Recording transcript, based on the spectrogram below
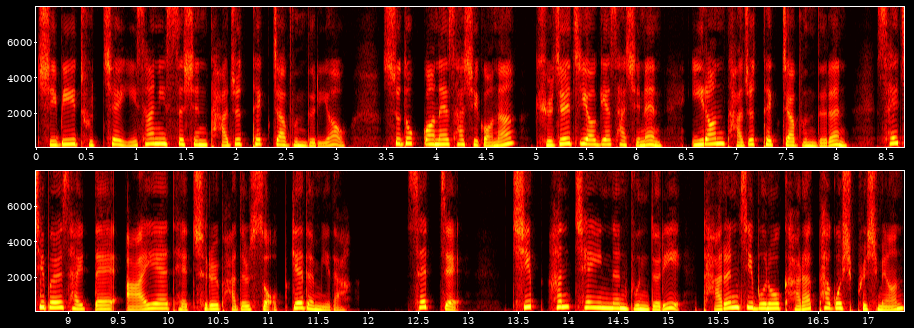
집이 두 채 이상 있으신 다주택자분들이요. 수도권에 사시거나 규제 지역에 사시는 이런 다주택자분들은 새 집을 살 때 아예 대출을 받을 수 없게 됩니다. 셋째, 집 한 채 있는 분들이 다른 집으로 갈아타고 싶으시면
